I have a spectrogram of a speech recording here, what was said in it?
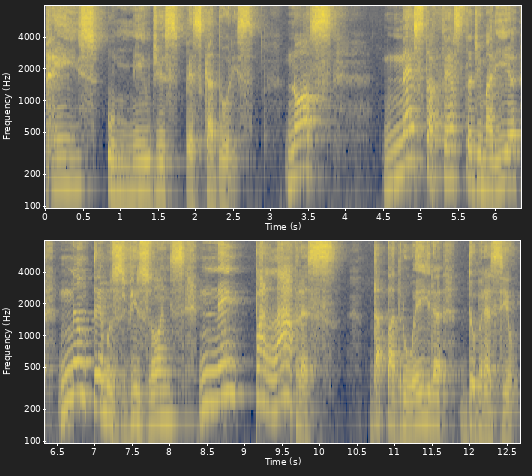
três humildes pescadores. Nós, nesta festa de Maria, não temos visões nem palavras da padroeira do Brasil.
